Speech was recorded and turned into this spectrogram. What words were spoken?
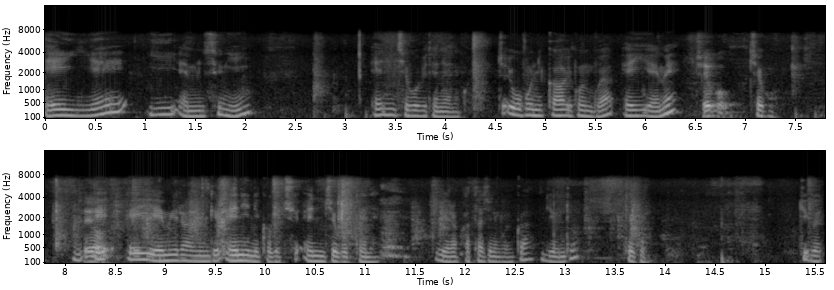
a의 이 m승이 n 제곱이 되냐는 거야. 자 이거 보니까 이건 뭐야? am의 제곱. 제곱. 돼요. A, am이라는 게 n이니까 그치 n 제곱 되네. 얘랑 같아지는 거니까 니은도 되고. 디귿.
